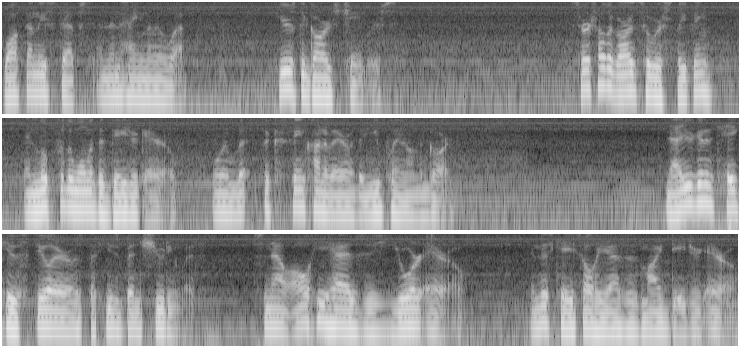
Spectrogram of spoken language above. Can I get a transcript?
walk down these steps, and then hang another left. Here's the guard's chambers. Search all the guards who were sleeping, and look for the one with the Daedric arrow, or the same kind of arrow that you planted on the guard. Now you're going to take his steel arrows that he's been shooting with. So now all he has is your arrow. In this case, all he has is my Daedric arrow.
